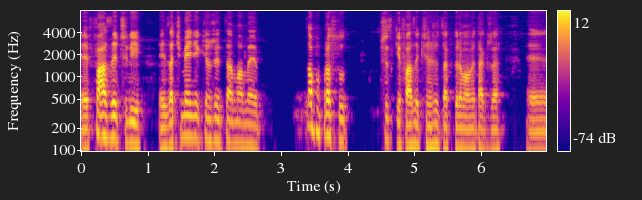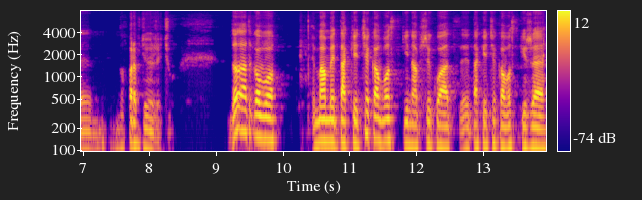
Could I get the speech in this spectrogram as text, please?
y, fazy, czyli zaćmienie księżyca, mamy no po prostu wszystkie fazy księżyca, które mamy także w prawdziwym życiu. Dodatkowo mamy takie ciekawostki, na przykład takie ciekawostki, że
